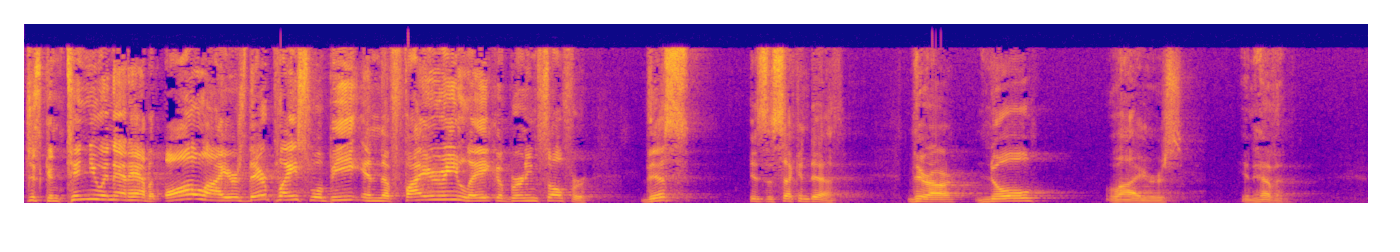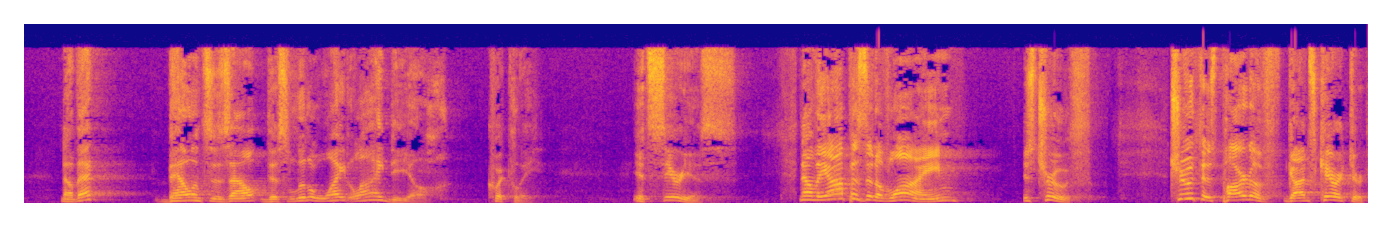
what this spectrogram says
Just continue in that habit. All liars, their place will be in the fiery lake of burning sulfur. This is the second death. There are no liars in heaven. Now that balances out this little white lie deal quickly. It's serious. Now, the opposite of lying is truth. Truth is part of God's character.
